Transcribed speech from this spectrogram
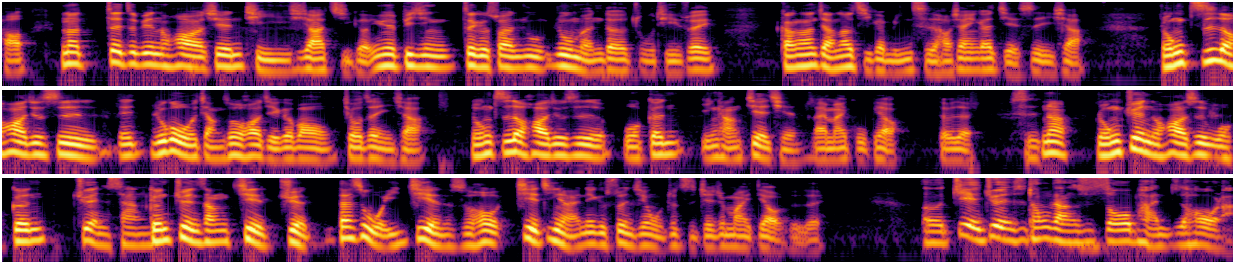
好，那在这边的话，先提一下几个，因为毕竟这个算入入门的主题，所以刚刚讲到几个名词，好像应该解释一下。融资的话，就是诶，如果我讲错的话，杰哥帮我纠正一下。融资的话，就是我跟银行借钱来买股票，对不对？是那融券的话，是我跟券商跟券商借券，但是我一借的时候，借进来那个瞬间，我就直接就卖掉了，对不对？呃借券是通常是收盘之后啦，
